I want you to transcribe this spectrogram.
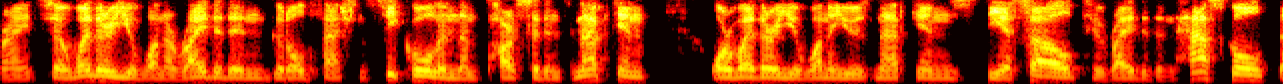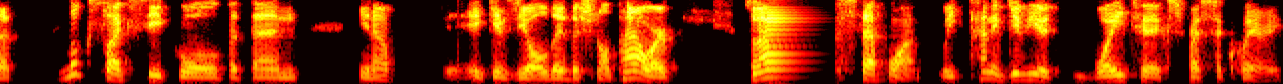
right? So whether you want to write it in good old fashioned SQL and then parse it into Napkin, or whether you want to use Napkin's DSL to write it in Haskell that looks like SQL, but then you know it gives you all the additional power. So that's step one. We kind of give you a way to express a query.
